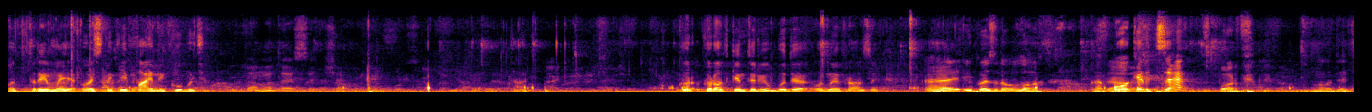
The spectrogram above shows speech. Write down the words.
Отримає ось такий файний кубочок. Дама 10 чек. Так. Кор- коротке інтерв'ю буде одною фразою. Е, яку я задав влога. Покер це. Спорт. Молодець.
